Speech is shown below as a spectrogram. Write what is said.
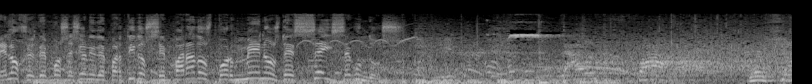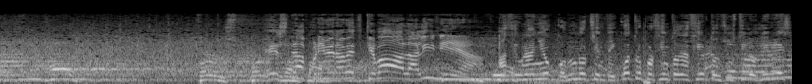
Relojes de posesión y de partidos separados por menos de 6 segundos. Es la primera vez que va a la línea. Hace un año, con un 84% de acierto en sus tiros libres,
